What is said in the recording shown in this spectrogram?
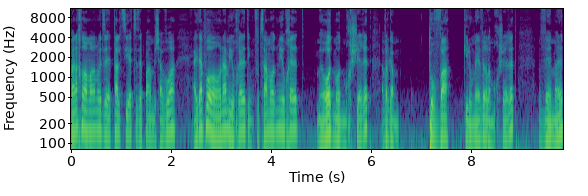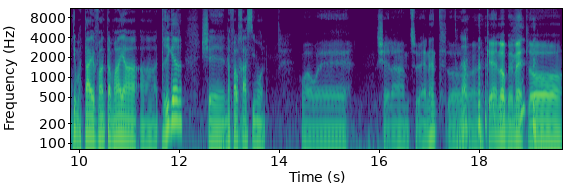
ואנחנו אמרנו את זה, טל צייץ את זה פעם בשבוע. הייתה פה עונה מיוחדת עם קבוצה מאוד מיוחדת, מאוד מאוד מוכשרת, אבל גם טובה, כאילו מעבר למוכשרת, ומעניין אותי מתי הבנת מה היה הטריגר שנפל לך האסימון. וואו, אה, שאלה מצוינת. לא, תודה. כן, לא, באמת, לא...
